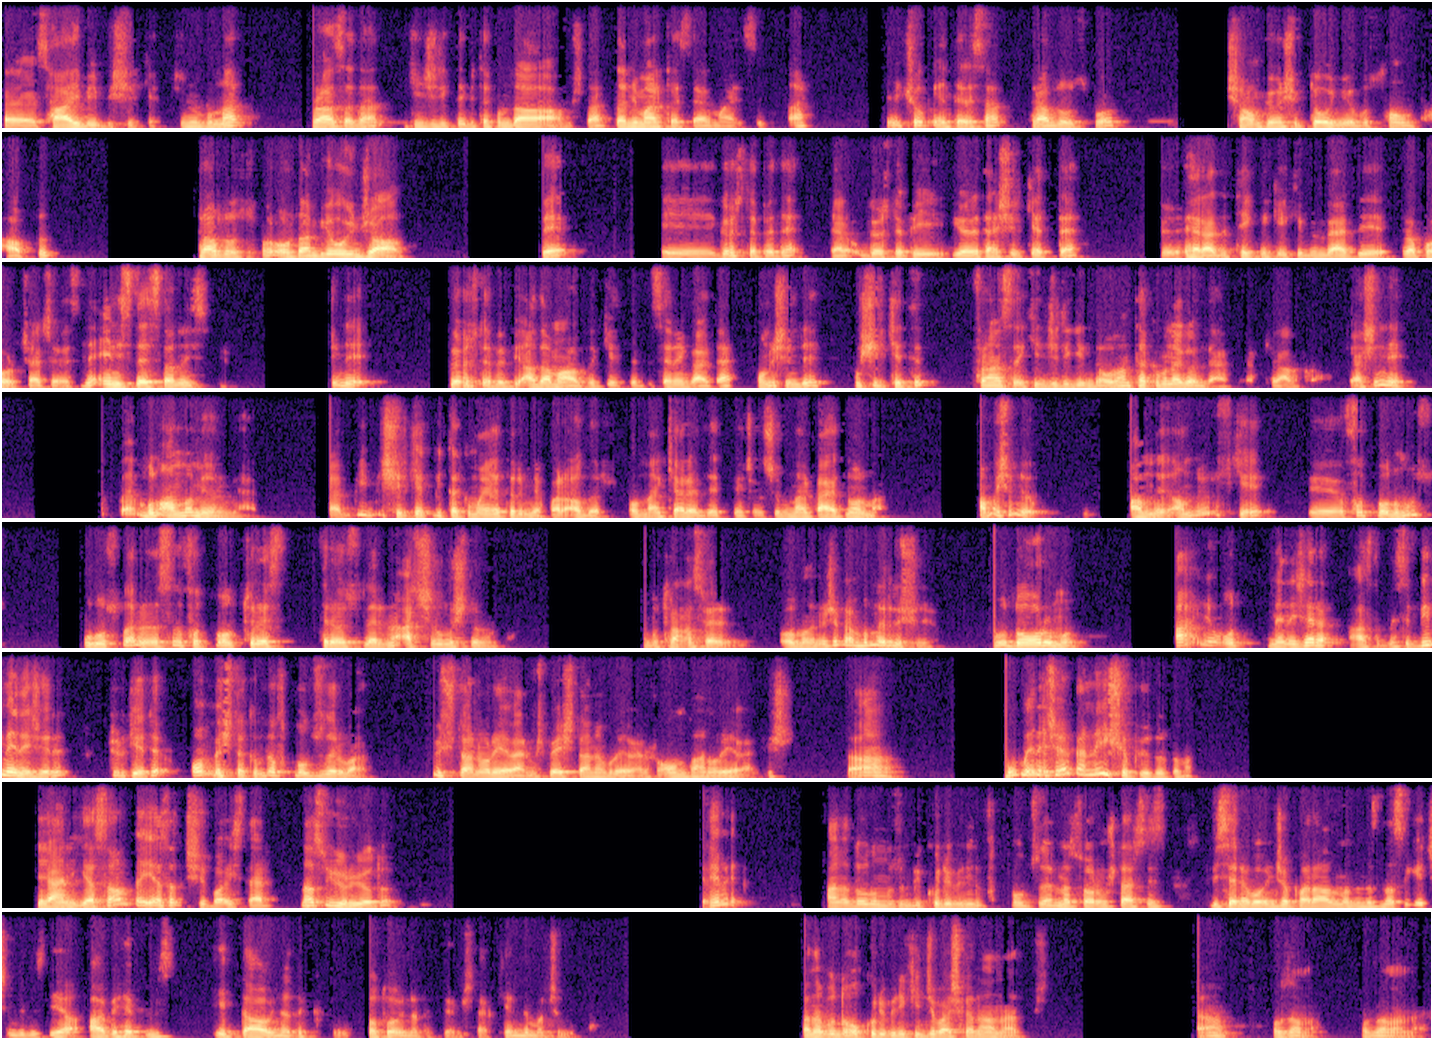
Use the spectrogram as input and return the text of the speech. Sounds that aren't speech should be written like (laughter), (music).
e, sahibi bir şirket. Şimdi bunlar Fransa'dan ikincilikte bir takım daha almışlar. Danimarka sermayesi bunlar. E, çok enteresan. Trabzonspor şampiyonşipte oynuyor bu Southampton. Trabzonspor oradan bir oyuncu aldı. Ve e, Göztepe'de yani Göztepe'yi yöneten şirket de e, herhalde teknik ekibin verdiği rapor çerçevesinde Enis Destan'ı istiyor. Şimdi Göztepe bir adam aldı, getirdi Senegal'den. Onu şimdi bu şirketin Fransa 2. liginde olan takımına gönderdiler kiralık olarak. Ya şimdi ben bunu anlamıyorum yani. yani bir, bir şirket bir takıma yatırım yapar, alır. Ondan kar elde etmeye çalışır. Bunlar gayet normal. Ama şimdi anlay- anlıyoruz ki e, futbolumuz uluslararası futbol tröstlerine açılmış durumda. Bu transfer olmadan önce ben bunları düşünüyorum. Bu doğru mu? Aynı o menajer aslında mesela bir menajerin Türkiye'de 15 takımda futbolcuları var. 3 tane oraya vermiş, 5 tane buraya vermiş, 10 tane oraya vermiş. Tamam. Bu menajerler ne iş yapıyordu o zaman? Yani yasal ve yasa dışı bahisler nasıl yürüyordu? Değil mi? Anadolu'muzun bir kulübünde futbolcularına sormuşlar siz bir sene boyunca para almadınız nasıl geçindiniz diye. Abi hepimiz iddia oynadık, toto oynadık demişler kendi maçımızda. Bana bunu o kulübün ikinci başkanı anlatmıştı. Tamam o zaman, o zamanlar.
